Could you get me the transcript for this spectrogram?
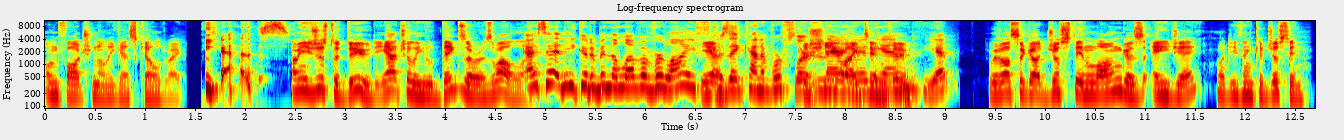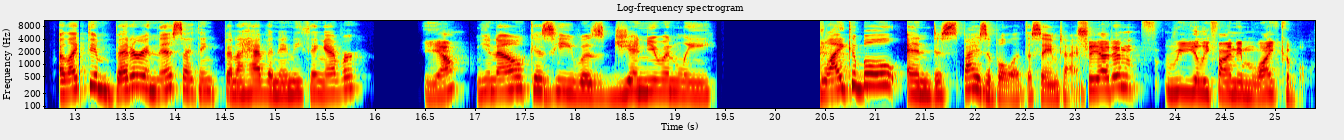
unfortunately gets killed, right? Yes. I mean, he's just a dude. He actually digs her as well. I said he could have been the love of her life because Yes. they kind of were flirting she there. liked near the him end. Yep. We've also got Justin Long as AJ. What do you think of Justin? I liked him better in this, I think, than I have in anything ever. Yeah, You know, because he was genuinely likable and despisable at the same time. See, I didn't really find him likable,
